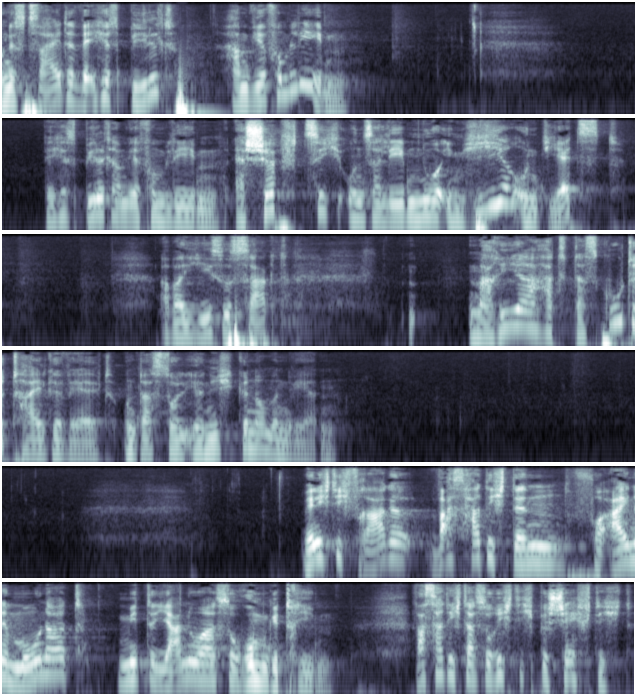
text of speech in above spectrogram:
Und das Zweite, welches Bild haben wir vom Leben? Welches Bild haben wir vom Leben? Erschöpft sich unser Leben nur im Hier und Jetzt? Aber Jesus sagt, Maria hat das gute Teil gewählt und das soll ihr nicht genommen werden. Wenn ich dich frage, was hatte ich denn vor einem Monat, Mitte Januar, so rumgetrieben? Was hat dich da so richtig beschäftigt?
